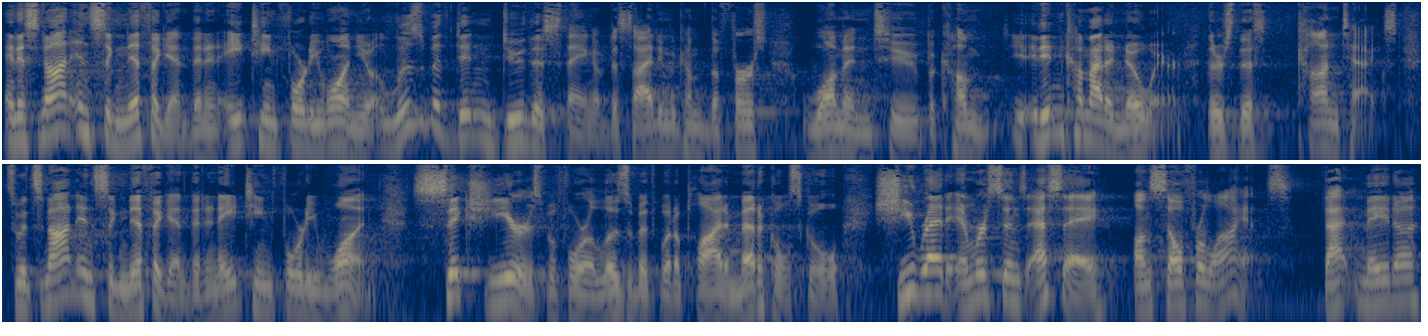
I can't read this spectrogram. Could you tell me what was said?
And it's not insignificant that in 1841, you know, Elizabeth didn't do this thing of deciding to become the first woman to become, it didn't come out of nowhere. There's this context. So it's not insignificant that in 1841, six years before Elizabeth would apply to medical school, she read Emerson's essay on self reliance. That made a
